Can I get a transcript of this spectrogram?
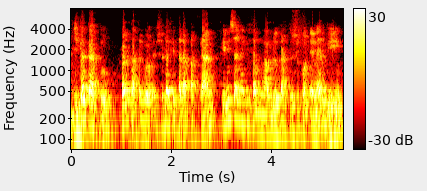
Jika kartu per kategori sudah kita dapatkan, kini saatnya kita mengambil kartu support energi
